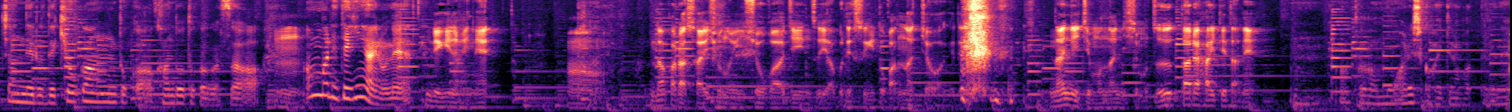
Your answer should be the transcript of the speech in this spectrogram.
チャンネルで共感とか感動とかがさうあんまりできないのね。んできないね、うん、だから最初の印象がジーンズ破れすぎとかになっちゃうわけで。何日も何日もずっとあれ履いてたね、うん、あとはもうあれしか入ってなかったよね。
